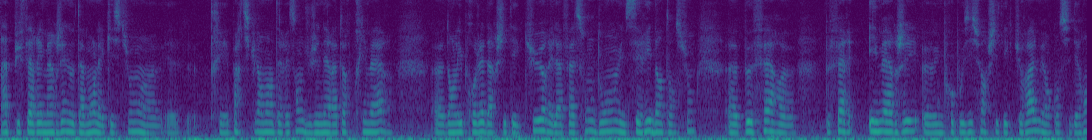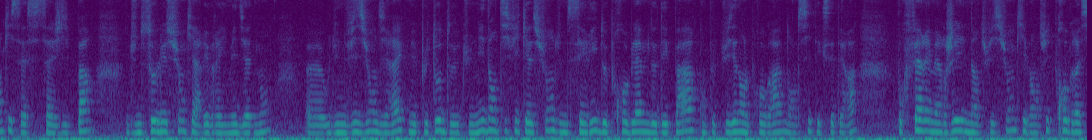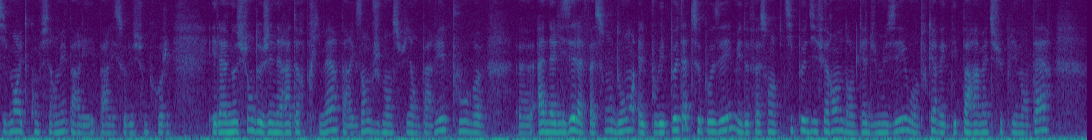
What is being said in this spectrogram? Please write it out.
a pu faire émerger notamment la question très particulièrement intéressante du générateur primaire dans les projets d'architecture et la façon dont une série d'intentions peut faire peut faire émerger une proposition architecturale, mais en considérant qu'il ne s'agit pas d'une solution qui arriverait immédiatement, euh, ou d'une vision directe, mais plutôt d'une identification d'une série de problèmes de départ qu'on peut puiser dans le programme, dans le site, etc., pour faire émerger une intuition qui va ensuite progressivement être confirmée par les, solutions de projet. Et la notion de générateur primaire, par exemple, je m'en suis emparée pour euh, analyser la façon dont elle pouvait peut-être se poser, mais de façon un petit peu différente dans le cas du musée, ou en tout cas avec des paramètres supplémentaires,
